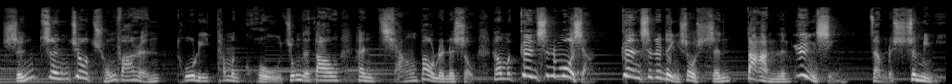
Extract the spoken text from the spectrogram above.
神拯救穷乏人，脱离他们口中的刀和强暴人的手。让我们更深的默想，更深的领受神大能的运行在我们的生命里。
